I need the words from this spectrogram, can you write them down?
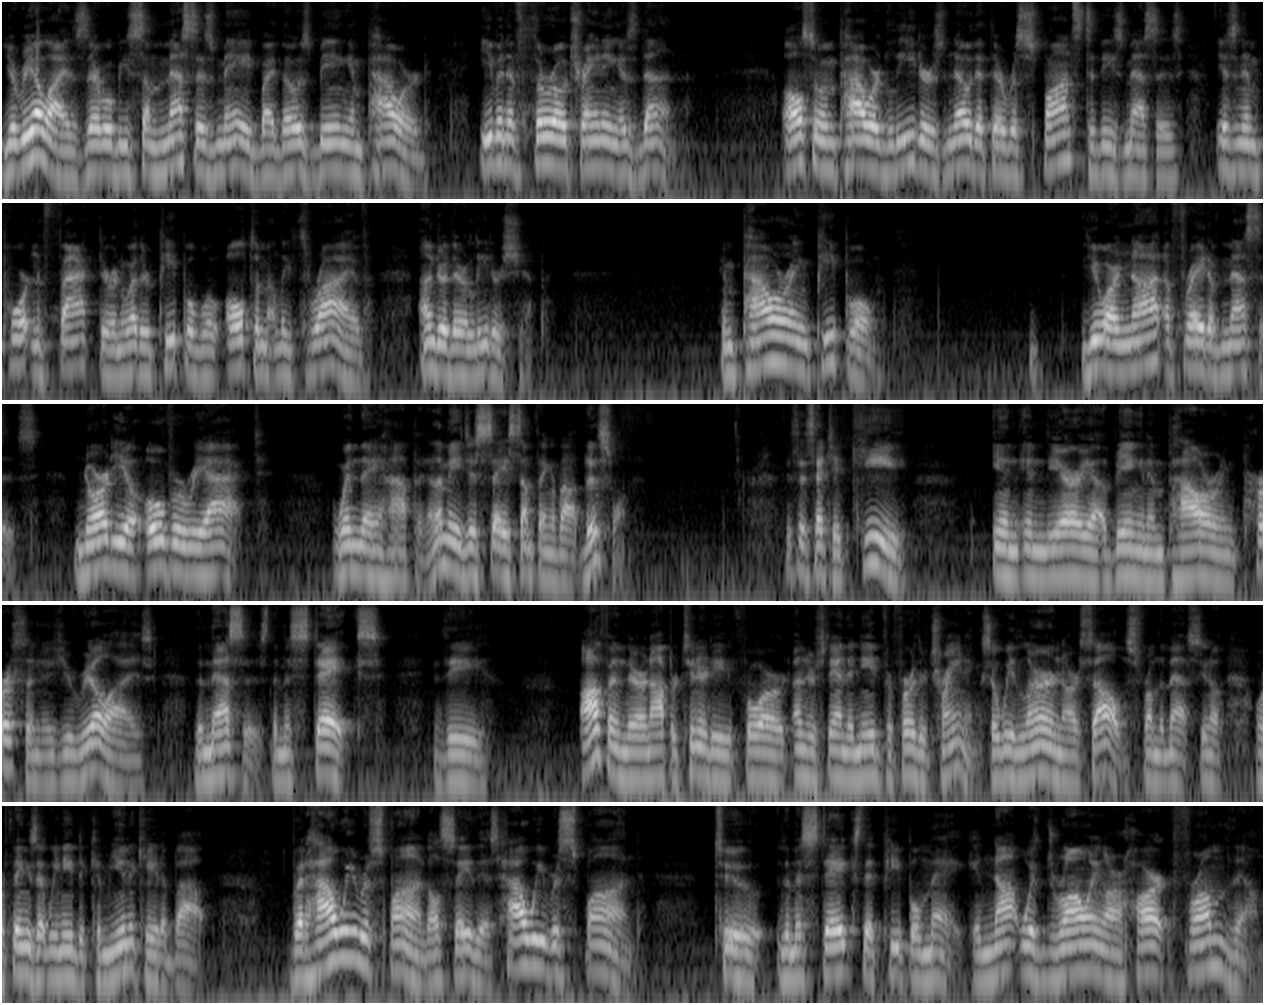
You realize there will be some messes made by those being empowered, even if thorough training is done. Also, empowered leaders know that their response to these messes is an important factor in whether people will ultimately thrive under their leadership. Empowering people, you are not afraid of messes, nor do you overreact when they happen. And let me just say something about this one. This is such a key in, in the area of being an empowering person as you realize the messes, the mistakes, the often they're an opportunity for understand the need for further training. So we learn ourselves from the mess, you know, or things that we need to communicate about. But how we respond, I'll say this, how we respond to the mistakes that people make and not withdrawing our heart from them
